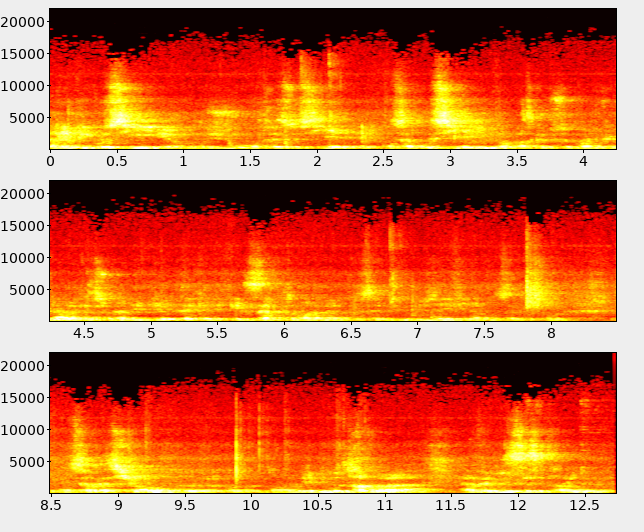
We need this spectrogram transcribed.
la réplique aussi, on va juste vous montrer ceci, elle, concerne aussi les livres, parce que de ce point de vue-là, la question de la bibliothèque, elle est exactement la même que celle du musée, finalement, c'est la question de, conservation. Euh, euh, dans le début de nos travaux à, Venise, ça s'est travaillé de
